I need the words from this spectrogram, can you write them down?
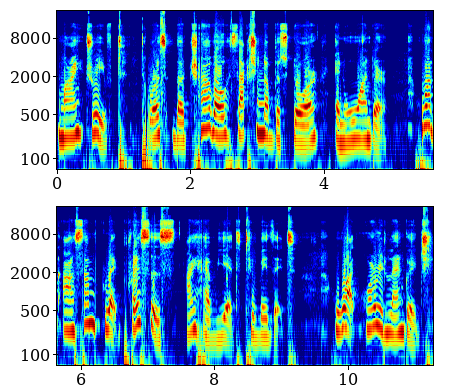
might drift towards the travel section of the store and wonder, what are some great places I have yet to visit? What foreign language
